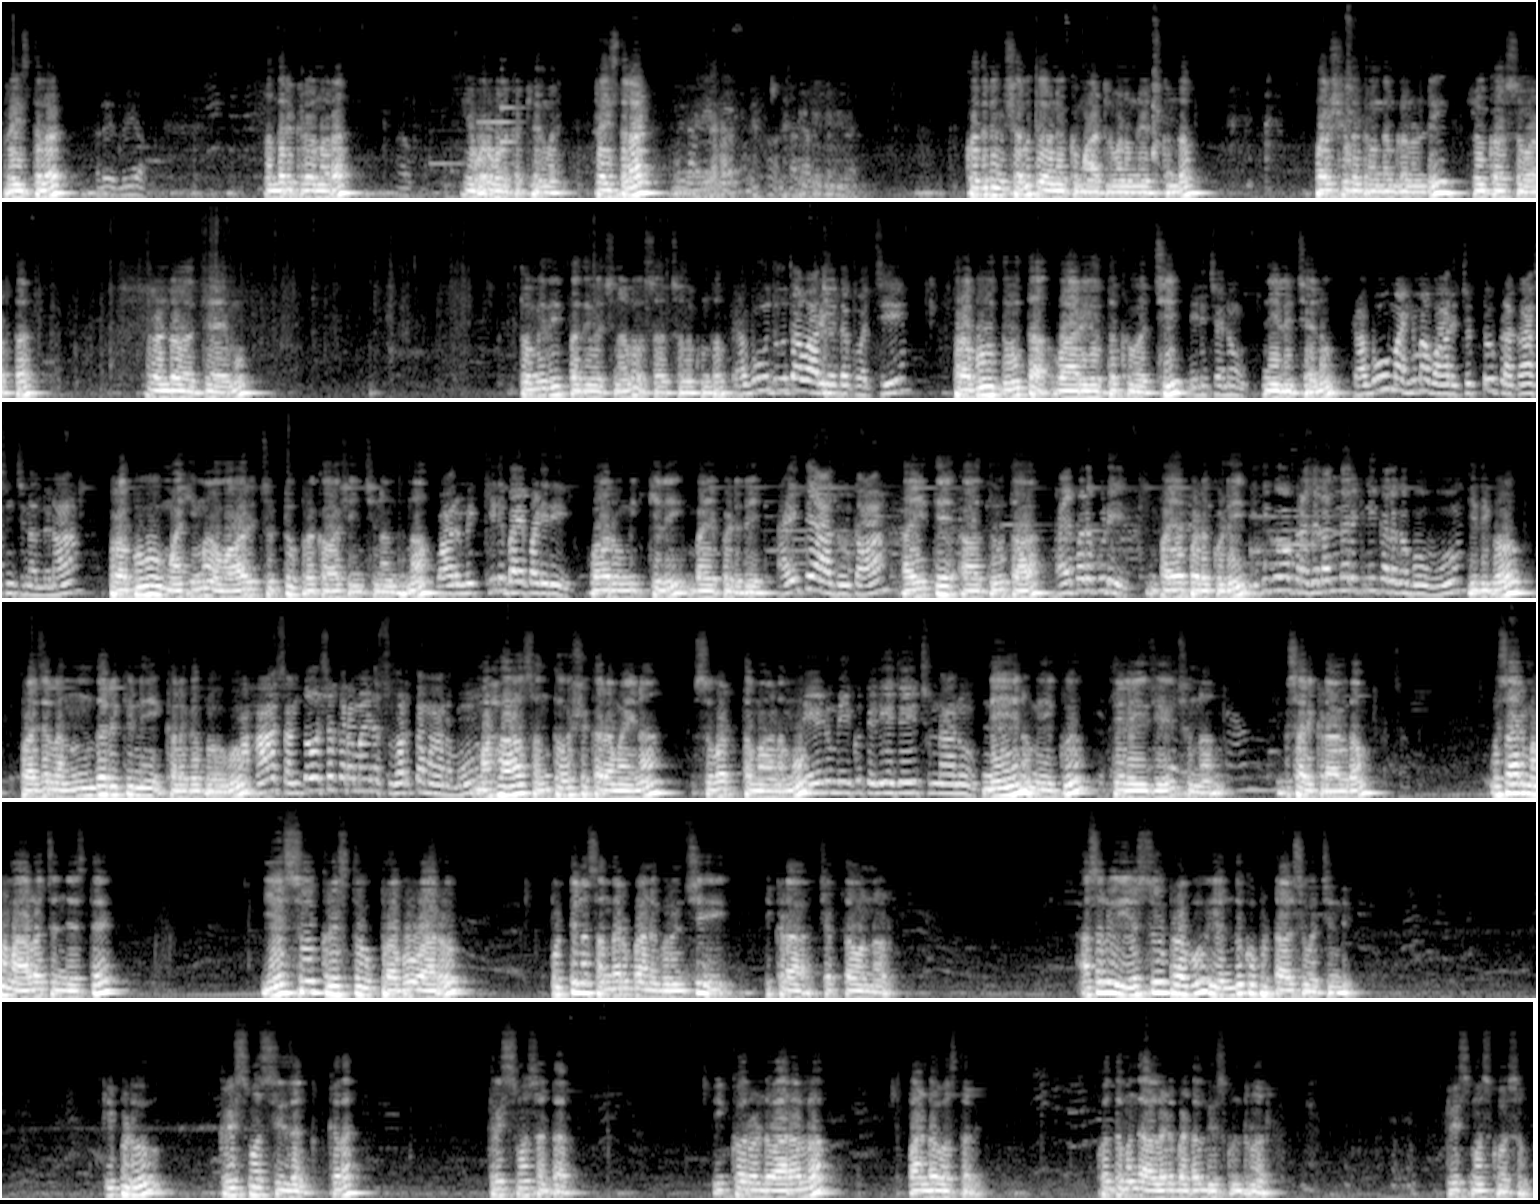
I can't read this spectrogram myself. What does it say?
క్రైస్తలా అందరు ఇక్కడ ఉన్నారా? ఎవరు వలకట్లేదు మరి. క్రైస్తలా కొద్ది నిమిషాలు దేవుని యొక్క మాటలు మనం నేర్చుకుందాం. పరిశుద్ధ గ్రంథంలో నుండి లూకాసు వార్త రెండవ అధ్యాయము తొమ్మిది పది వచనాలు ఒకసారి చదువుకుందాం. ప్రభు దూత వారి యొద్దకు వచ్చి ప్రభు దూత వారి యొద్దకు వచ్చి నిలిచెను. నిలిచెను. ప్రభు మహిమ వారి చుట్టూ ప్రకాశించినందున ప్రభువు మహిమ వారి చుట్టూ ప్రకాశించినందున వారు మిక్కిలి భయపడిరి. వారు మిక్కిలి భయపడిరి. అయితే ఆ దూత అయితే ఆ దూత భయపడకుడి. భయపడకుడి. ఇదిగో ప్రజలందరికీ కలగబోవు. ఇదిగో ప్రజలందరికీ కలగబోవు మహా సంతోషకరమైన సువర్తమానము. మహా సంతోషకరమైన సువర్తమానము. నేను మీకు తెలియజేయుచున్నాను. నేను మీకు తెలియజేయుచున్నాను. ఒకసారి ఇక్కడ ఆగుదాం. ఒకసారి మనం ఆలోచన చేస్తే యేసు క్రీస్తు ప్రభువారు పుట్టిన సందర్భాన్ని గురించి ఇక్కడ చెప్తా ఉన్నాడు. అసలు యేసు ప్రభు ఎందుకు పుట్టాల్సి వచ్చింది? ఇప్పుడు క్రిస్మస్ సీజన్ కదా? క్రిస్మస్ అంటారు. ఇంకో రెండు వారాల్లో పండగ వస్తుంది. కొంతమంది ఆల్రెడీ బట్టలు తీసుకుంటున్నారు క్రిస్మస్ కోసం.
